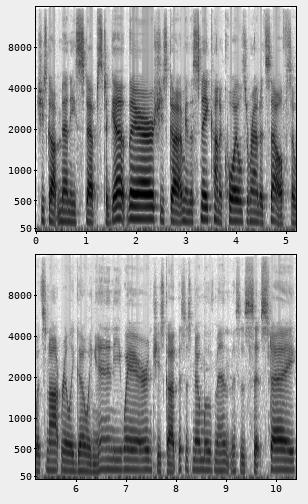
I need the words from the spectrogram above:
she's got many steps to get there. She's got, I mean, the snake kind of coils around itself, so it's not really going anywhere. And she's got this is no movement, this is sit stay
